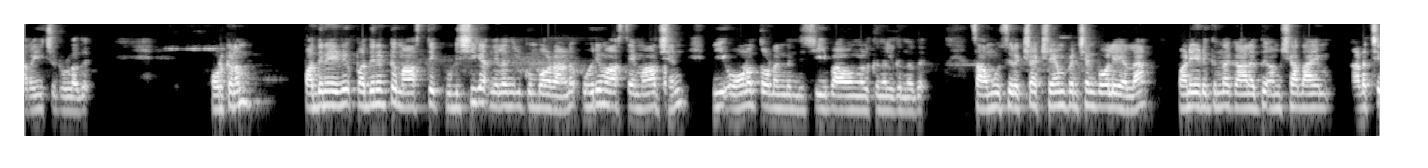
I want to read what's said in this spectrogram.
അറിയിച്ചിട്ടുള്ളത്. ഓർക്കണം പതിനേഴ് പതിനെട്ട് മാസത്തെ കുടിശ്ശിക നിലനിൽക്കുമ്പോഴാണ് ഒരു മാസത്തെ മാർഷൻ ഈ ഓണത്തോടനുബന്ധിച്ച് ഈ പാവങ്ങൾക്ക് നൽകുന്നത്. സാമൂഹ്യ സുരക്ഷാ ക്ഷേമ പെൻഷൻ പോലെയല്ല പണിയെടുക്കുന്ന കാലത്ത് അംശാദായം അടച്ച്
